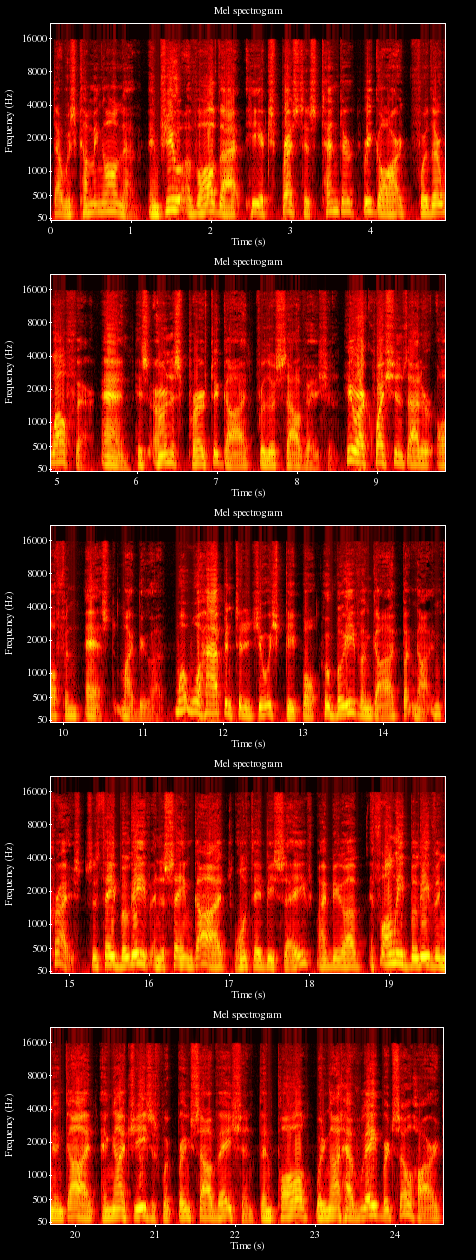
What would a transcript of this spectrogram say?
that was coming on them. In view of all that, he expressed his tender regard for their welfare and his earnest prayer to God for their salvation. Here are questions that are often asked, my beloved. What will happen to the Jewish people who believe in God but not in Christ? Since they believe in the same God, won't they be saved? Saved? My beloved, if only believing in God and not Jesus would bring salvation, then Paul would not have labored so hard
